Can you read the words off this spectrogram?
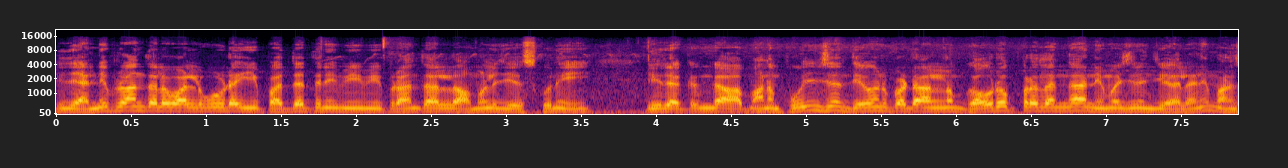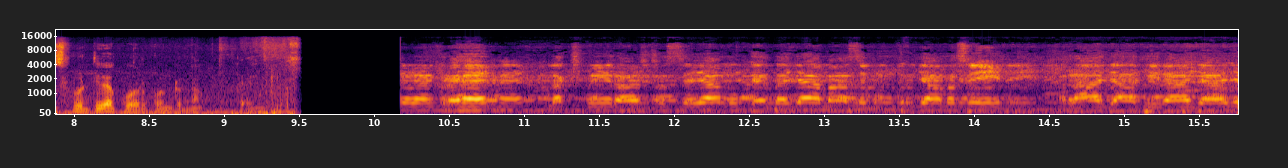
ఇది అన్ని ప్రాంతాల వాళ్ళు కూడా ఈ పద్ధతిని మీ మీ ప్రాంతాల్లో అమలు చేసుకుని ఈ రకంగా మనం పూజించిన దేవుని పటాలను గౌరవప్రదంగా నిమజ్జనం చేయాలని మనస్ఫూర్తిగా కోరుకుంటున్నాం. థ్యాంక్ యూ లక్ష్మీ రాష్ట్రస్య ముఖ్యతయామాసకం సృజామసే రాజాధిరాజాయ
